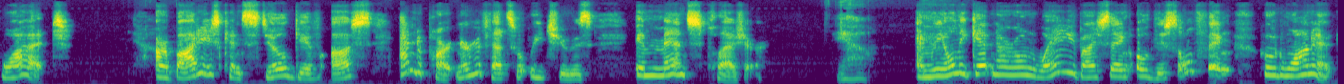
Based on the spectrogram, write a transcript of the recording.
what? Our bodies can still give us and a partner, if that's what we choose, immense pleasure. Yeah. And we only get in our own way by saying, oh, this old thing, who'd want it?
